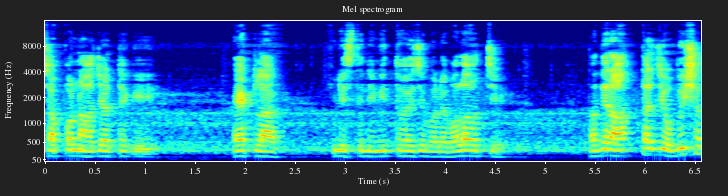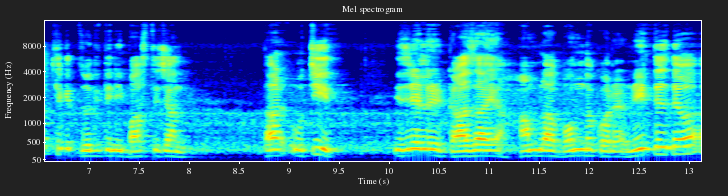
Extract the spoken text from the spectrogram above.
ছাপ্পান্ন হাজার থেকে এক লাখ ফিলিস্তিনি মৃত্যু হয়েছে বলে বলা হচ্ছে, তাদের আত্মার যে অভিশাপ থেকে যদি তিনি বাঁচতে চান, তার উচিত ইসরায়েলের গাজায় হামলা বন্ধ করার নির্দেশ দেওয়া।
